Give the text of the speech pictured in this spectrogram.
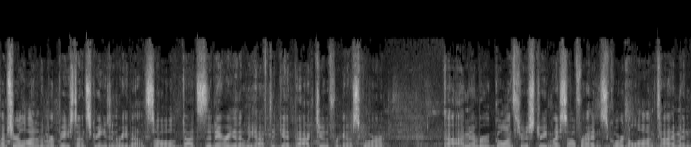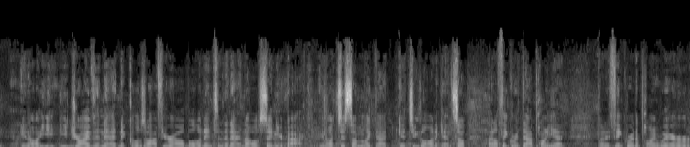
I'm sure a lot of them are based on screens and rebounds. So that's an area that we have to get back to if we're going to score. Uh, I remember going through a street myself where I hadn't scored in a long time, and you know, you, you drive the net and it goes off your elbow and into the net, and all of a sudden you're back. You know, it's just something like that gets you going again. So I don't think we're at that point yet, but I think we're at a point where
